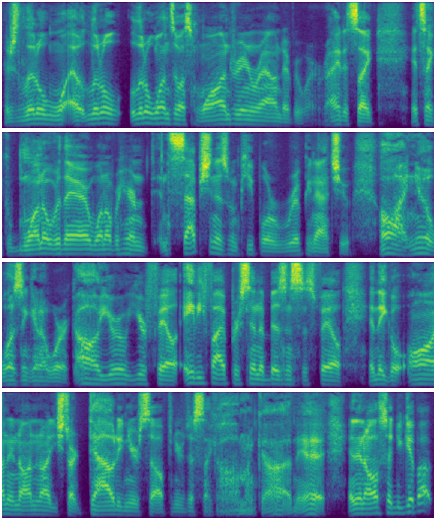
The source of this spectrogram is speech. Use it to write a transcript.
there's little, uh, little, little ones of us wandering around everywhere, right? It's like, it's like one over there, one over here. And Inception is when people are ripping at you. Oh, I knew it wasn't going to work. Oh, you're, you're fail. 85% of businesses fail. And they go on and on and on. You start doubting yourself and you're just like, oh my God. And then all of a sudden you give up.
